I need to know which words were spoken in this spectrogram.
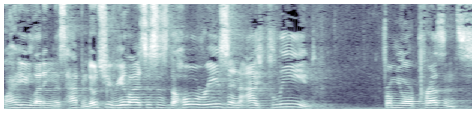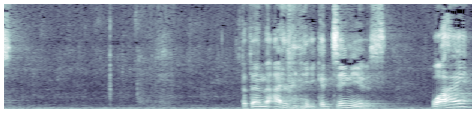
Why are you letting this happen? Don't you realize this is the whole reason I fled from your presence? But then the irony continues. Why?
